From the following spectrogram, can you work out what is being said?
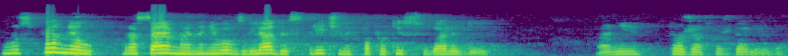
Он вспомнил бросаемые на него взгляды встреченных по пути сюда людей. Они тоже осуждали его.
